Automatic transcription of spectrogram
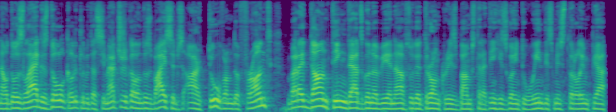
Now those legs do look a little bit asymmetrical and those biceps are too from the front, but I don't think that's gonna be enough to dethrone Chris Bumstead. I think he's going to win this Mr. Olympia.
